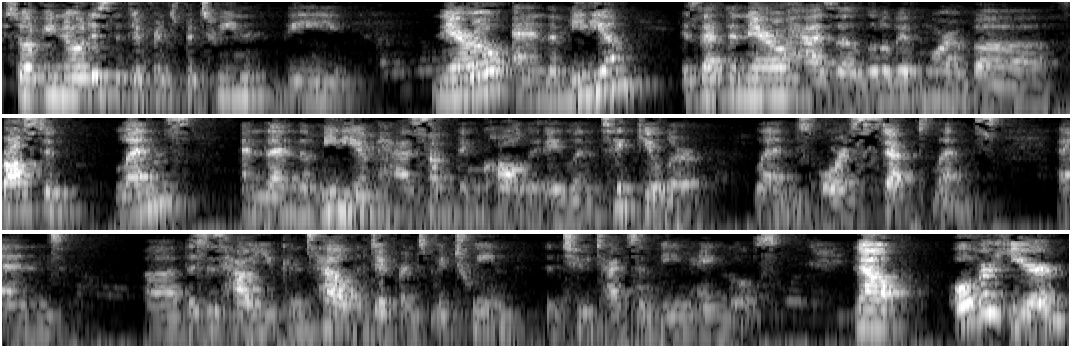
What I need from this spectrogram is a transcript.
So if you notice the difference between the narrow and the medium is that the narrow has a little bit more of a frosted lens, and then the medium has something called a lenticular lens or a stepped lens. And uh, this is how you can tell the difference between the two types of beam angles. Now, over here,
